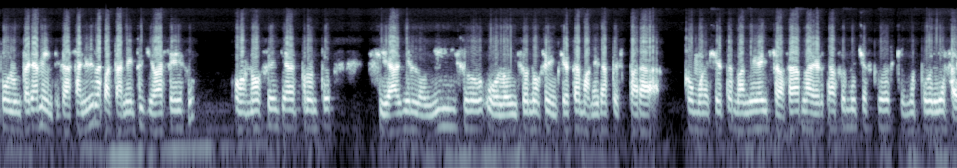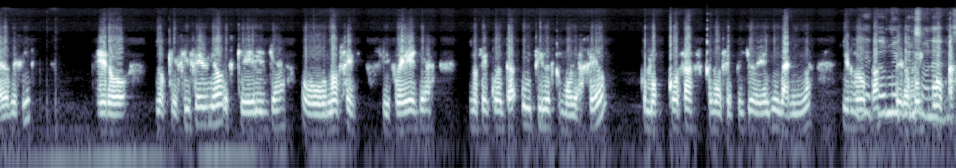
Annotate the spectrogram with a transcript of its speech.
voluntariamente, o sea, salir del apartamento y llevarse eso, o no sé ya de pronto si alguien lo hizo o lo hizo, no sé, en cierta manera, pues para, como de cierta manera disfrazar, la verdad son muchas cosas que no podría saber decir, pero lo que sí se vio es que ella, o no sé, si fue ella, no se encuentra útiles como de aseo, como cosas como el cepillo de ella y la niña, y ropa, muy pero muy poca.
